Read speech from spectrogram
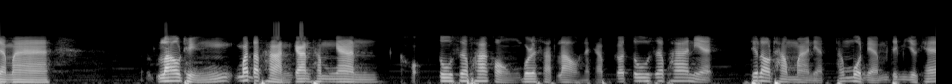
จะมาเล่าถึงมาตรฐานการทำงานของตู้เสื้อผ้าของบริษัทเรานะครับ ก็ตู้เสื้อผ้าเนี่ยที่เราทำมาเนี่ยทั้งหมดเนี่ยมันจะมีอยู่แค่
